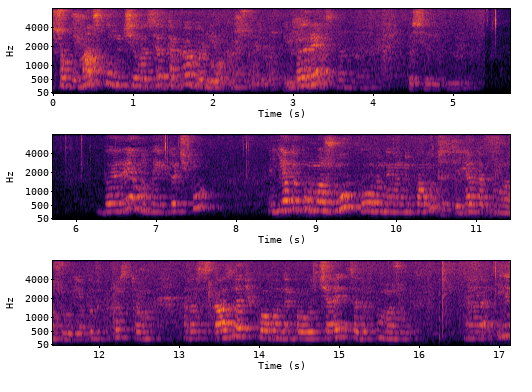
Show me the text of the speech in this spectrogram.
Щоб у нас вийшла така. Беремо Посередине. Беремо ниточку. Я допоможу, в кого не, вийде, я допоможу. Я буду просто вам розказувати, в кого не виходить, допоможу. І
